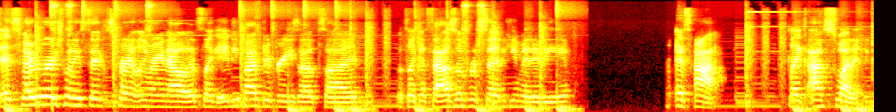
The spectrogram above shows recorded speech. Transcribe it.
It's February 26th currently right now. It's like 85 degrees outside with like a thousand percent humidity. It's hot. Like I'm sweating.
